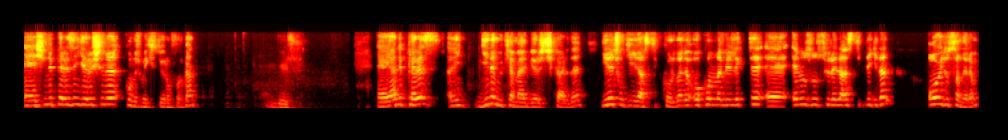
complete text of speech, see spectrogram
E, şimdi Perez'in yarışını konuşmak istiyorum Furkan. Buyur. E, yani Perez hani yine mükemmel bir yarış çıkardı. Yine çok iyi lastik korudu. Hani o konuda birlikte e, en uzun süre lastikle giden oydu sanırım.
